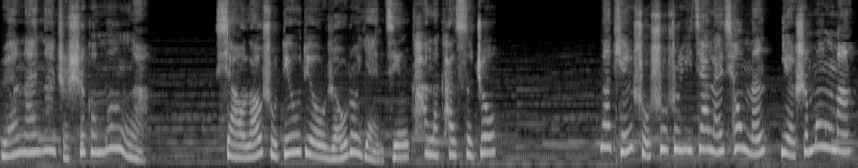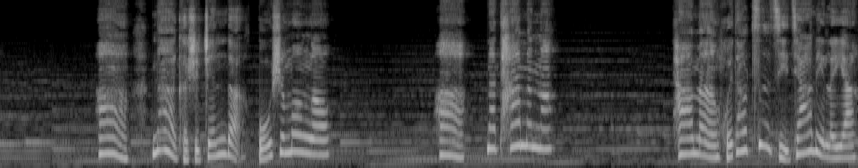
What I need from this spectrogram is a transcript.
原来那只是个梦啊。”小老鼠丢丢揉揉眼睛，看了看四周。那田鼠叔叔一家来敲门，也是梦吗？啊，那可是真的，不是梦哦。啊，那他们呢？他们回到自己家里了呀。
